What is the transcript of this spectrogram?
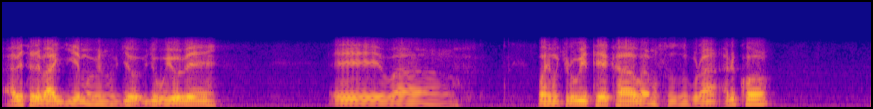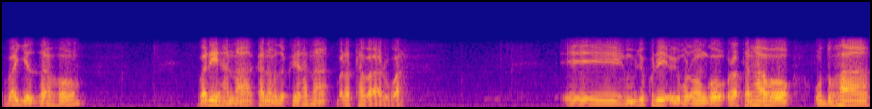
abisore bagiye mu bintu by'ubuyobe bahemukira uwiteka baramusuzugura ariko bageze aho barihana kandi bamaze kwihana baratabarwa. Mu by'ukuri uyu murongo urasa nkaho uduha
